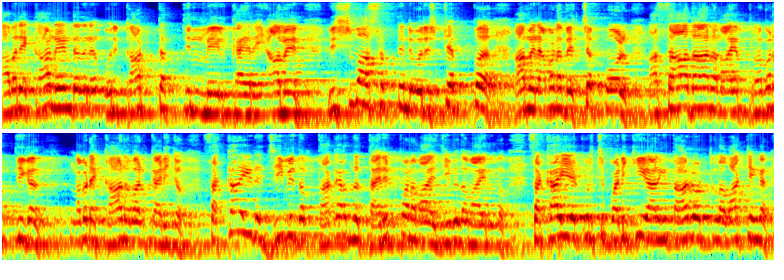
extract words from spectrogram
അവനെ കാണേണ്ടതിന് ഒരു കാട്ടത്തിന്മേൽ കയറി. അവൻ വിശ്വാസത്തിന്റെ ഒരു സ്റ്റെപ്പ് അവൻ അവിടെ വെച്ചപ്പോൾ അസാധാരണമായ പ്രവൃത്തികൾ അവിടെ കാണുവാൻ കഴിഞ്ഞു. സക്കായിയുടെ ജീവിതം തകർന്ന് തരിപ്പണമായ ജീവിതമായിരുന്നു. സക്കായിയെ കുറിച്ച് പഠിക്കുകയാണെങ്കിൽ താഴോട്ടുള്ള വാക്യങ്ങൾ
